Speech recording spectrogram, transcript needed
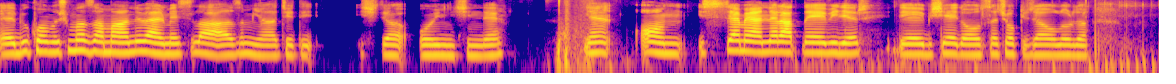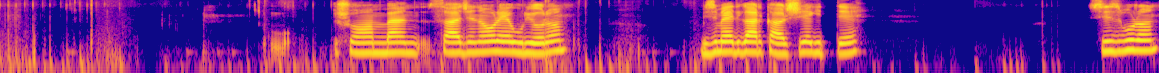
e, bir konuşma zamanı vermesi lazım ya chat'i işte oyun içinde. Yani 10 istemeyenler atlayabilir diye bir şey de olsa çok güzel olurdu. Şu an ben sadece ne oraya vuruyorum. Bizim Edgar karşıya gitti. Siz vurun.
